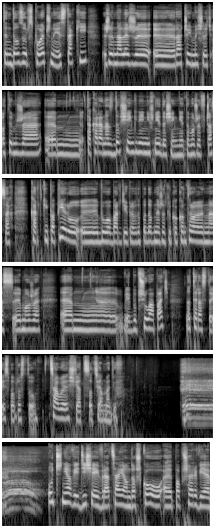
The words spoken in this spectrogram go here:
ten dozór społeczny jest taki, że należy e, raczej myśleć o tym, że ta kara nas dosięgnie niż nie dosięgnie. To może w czasach kartki papieru y, było bardziej prawdopodobne, że tylko kontroler nas y, może e, jakby przyłapać. No teraz to jest po prostu cały świat social mediów. Uczniowie dzisiaj wracają do szkół e, po przerwie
